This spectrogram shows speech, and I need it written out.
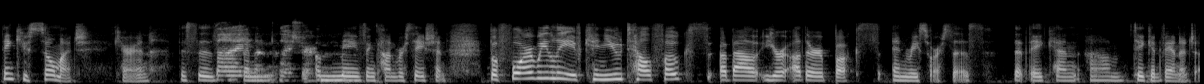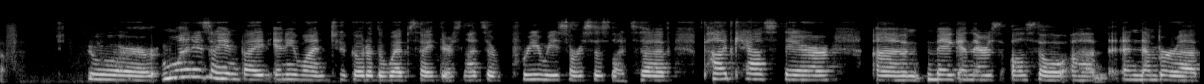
Thank you so much, Karen. This has My been an pleasure. amazing conversation. Before we leave, can you tell folks about your other books and resources that they can um, take advantage of? Sure. One is I invite anyone to go to the website. There's lots of free resources, lots of podcasts there. Um, Meg, and there's also um, a number of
